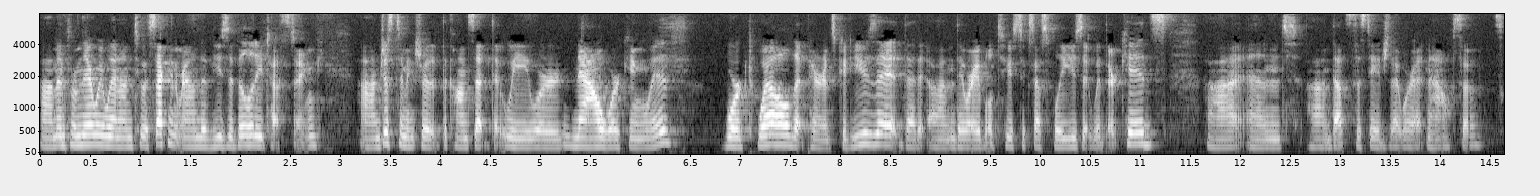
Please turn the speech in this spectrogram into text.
Um, and from there, we went on to a second round of usability testing, um, just to make sure that the concept that we were now working with worked well, that parents could use it, that um, they were able to successfully use it with their kids, uh, and um, that's the stage that we're at now. So it's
